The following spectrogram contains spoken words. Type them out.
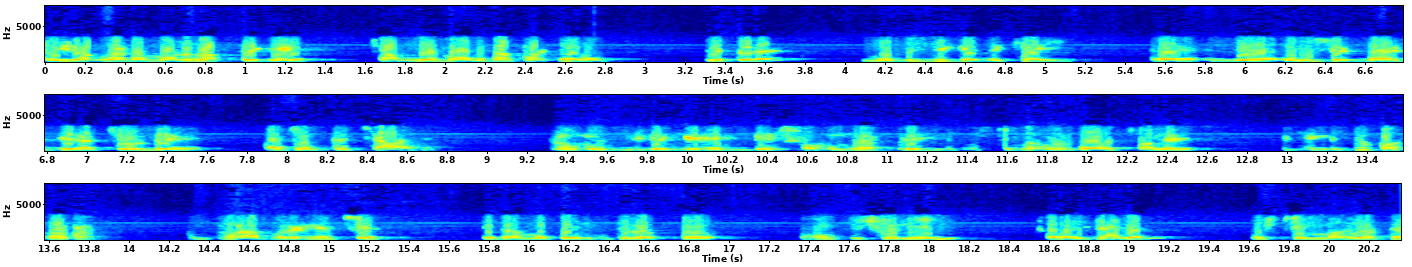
এইরকম একটা মনোভাব থেকে সামনে মমতা থাকলেও ভেতরে মোদিজিকে দেখেই যে অভিষেক ব্যানার্জিরা চলবে বা চলতে চায় তৃণমূল বিজেপির সমন্বয় করে পশ্চিমবঙ্গ চলে, এটা কিন্তু কথাটা ধরা পড়ে গেছে। এটার মধ্যে দূরত্ব কিছু নেই। সবাই জানেন, পশ্চিমবাংলাতে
